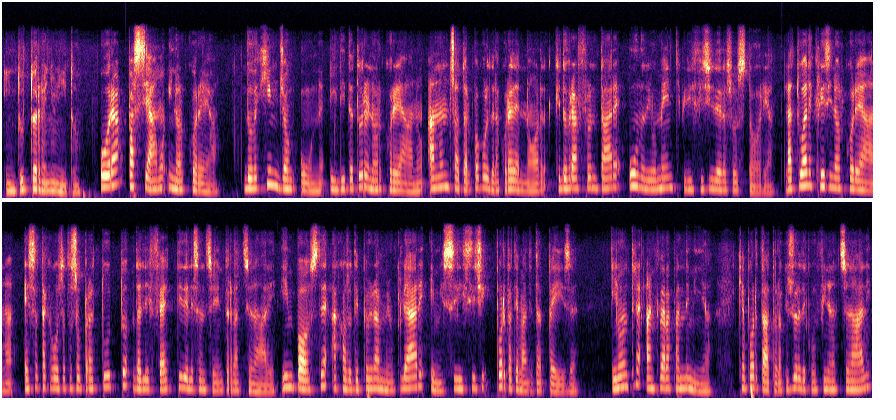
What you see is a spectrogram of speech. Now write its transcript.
in tutto il Regno Unito. Ora passiamo in Nord Corea dove Kim Jong-un, il dittatore nordcoreano, ha annunciato al popolo della Corea del Nord che dovrà affrontare uno dei momenti più difficili della sua storia. L'attuale crisi nordcoreana è stata causata soprattutto dagli effetti delle sanzioni internazionali imposte a causa dei programmi nucleari e missilistici portati avanti dal paese. Inoltre anche dalla pandemia, che ha portato alla chiusura dei confini nazionali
